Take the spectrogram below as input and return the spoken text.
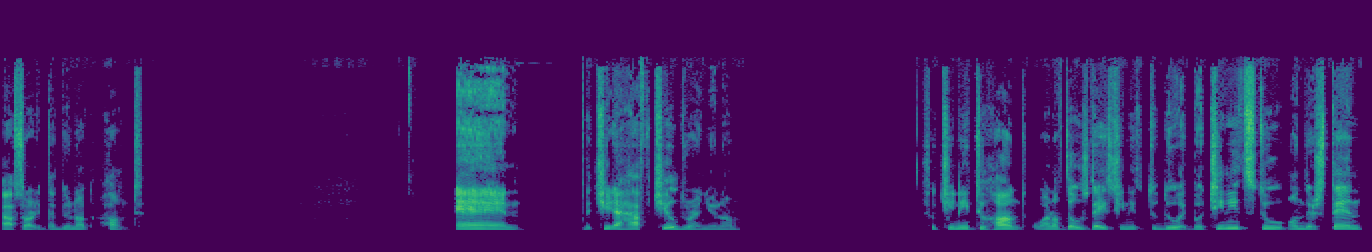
Oh, ah, sorry, that do not hunt. And the cheetah have children, you know. So she needs to hunt one of those days. She needs to do it, but she needs to understand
